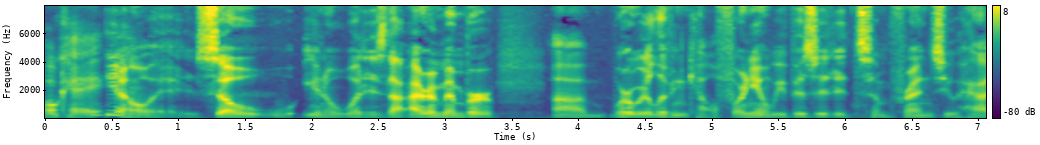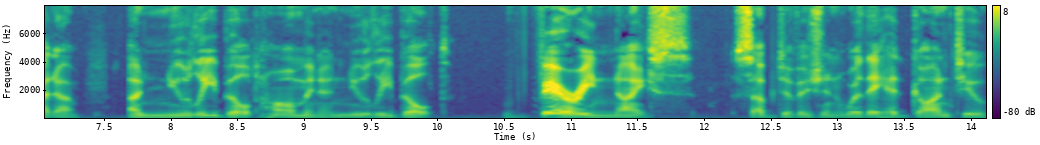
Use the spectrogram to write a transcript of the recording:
Okay. You know, so, you know, what is that? I remember um, where we live in California, we visited some friends who had a, a newly built home in a newly built, very nice subdivision where they had gone to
